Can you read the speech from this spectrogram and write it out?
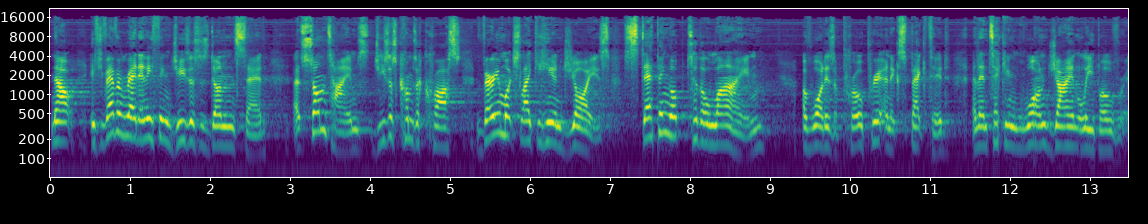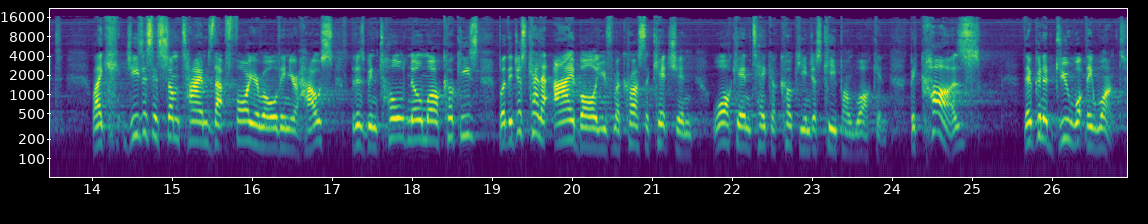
Now, if you've ever read anything Jesus has done and said, uh, sometimes Jesus comes across very much like he enjoys stepping up to the line of what is appropriate and expected and then taking one giant leap over it. Like Jesus is sometimes that four year old in your house that has been told no more cookies, but they just kind of eyeball you from across the kitchen, walk in, take a cookie, and just keep on walking because they're going to do what they want.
